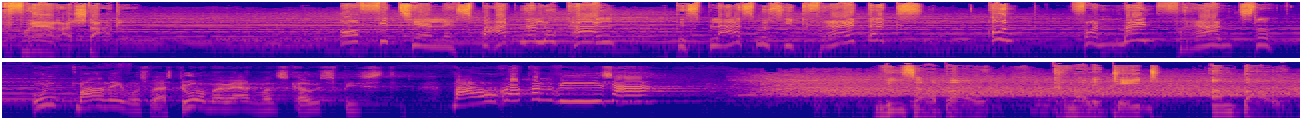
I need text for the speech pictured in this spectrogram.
Gfrererstadel. Offizielles Partnerlokal des Blasmusik Freitags und von mein Franzl. Und Mani, was weißt du einmal werden, wenn du groß bist? Maurabbenwieser! Wiesabau. Qualität am Bau.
